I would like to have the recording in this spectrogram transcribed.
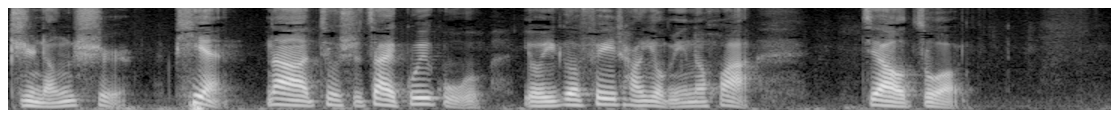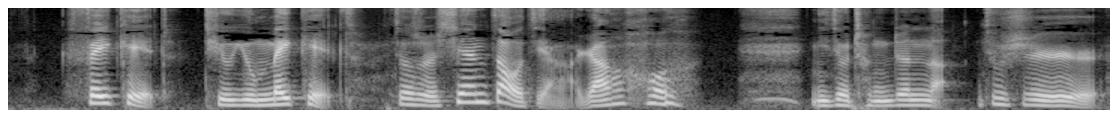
只能是骗。那就是在硅谷有一个非常有名的话，叫做 “fake it till you make it”，就是先造假，然后你就成真了。就是，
